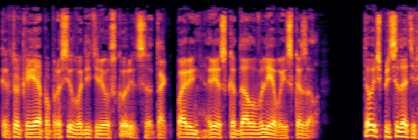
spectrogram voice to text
Как только я попросил водителя ускориться, так парень резко дал влево и сказал. «Товарищ председатель,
